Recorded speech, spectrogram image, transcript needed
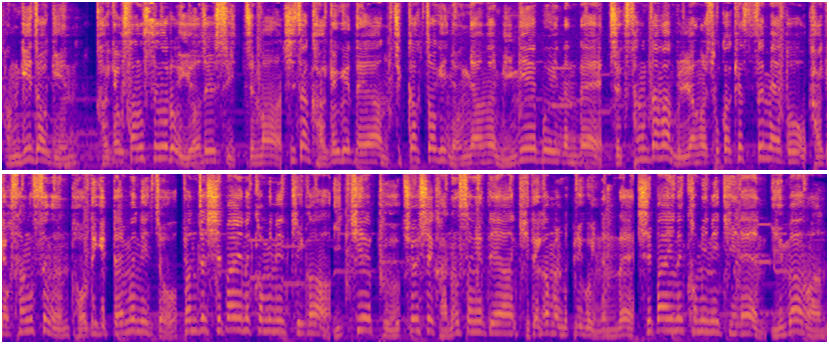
단기적인 가격 상승으로 이어질 수 있지만 시장 가격에 대한 즉각적인 영향은 미미해 보이는데 즉 상당한 물량을 소각했음에도 가격 상승은 더디기 때문이죠. 현재 시바이누 커뮤니티가 ETF 출시 가능성에 대한 기대감을 높이고 있는데 시바이누 커뮤니티는 유명한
